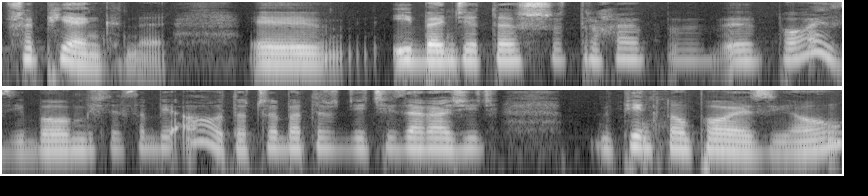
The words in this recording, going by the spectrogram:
przepiękny. Y, I będzie też trochę y, poezji, bo myślę sobie, o, to trzeba też dzieci zarazić piękną poezją.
